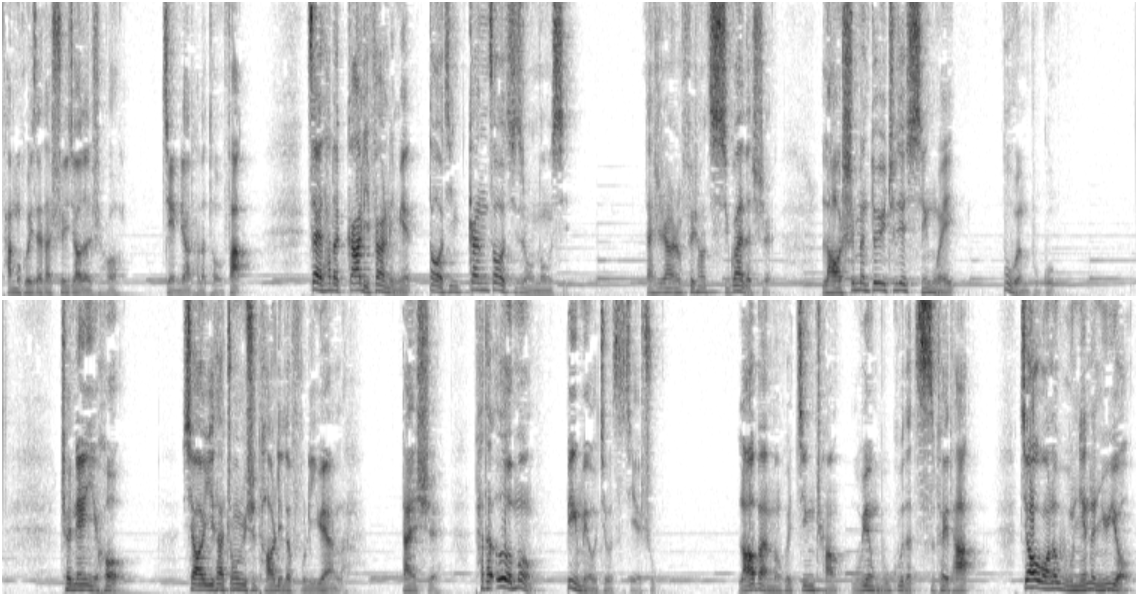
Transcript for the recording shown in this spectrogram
他们会在他睡觉的时候剪掉他的头发，在他的咖喱饭里面倒进干燥剂这种东西。但是让人非常奇怪的是，老师们对于这些行为不闻不顾。成年以后，小一他终于是逃离了福利院了，但是他的噩梦并没有就此结束。老板们会经常无缘无故的辞退他，交往了五年的女友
